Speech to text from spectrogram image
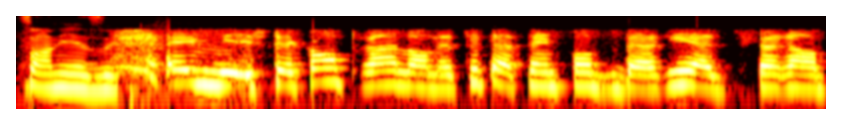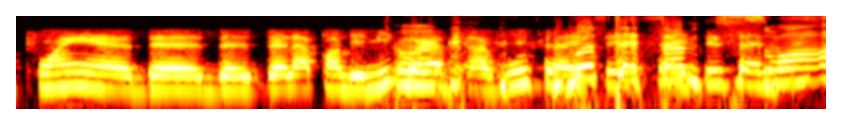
sans niaiser. Hey, mais comprends. Là, on a tout atteint le fond du baril à différents points euh, de, de, de la pandémie. bravo. Moi, c'était samedi soir.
